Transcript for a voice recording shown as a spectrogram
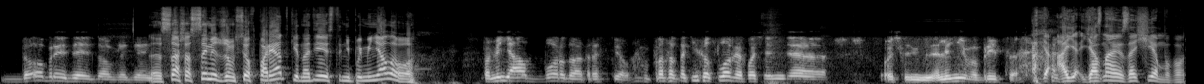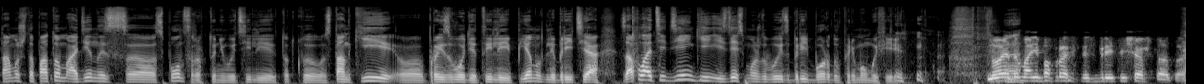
Добрый день, добрый день. Э, Саша, с имиджем все в порядке, надеюсь, ты не поменял его? Поменял, бороду отрастил. Просто в таких условиях очень, э, очень лениво бриться. Я- а я, я знаю зачем, потому что потом один из э, спонсоров кто-нибудь или тот, кто станки э, производит или пену для бритья, заплатит деньги, и здесь можно будет сбрить бороду в прямом эфире. Ну, я думаю, они попросят сбрить еще что-то.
